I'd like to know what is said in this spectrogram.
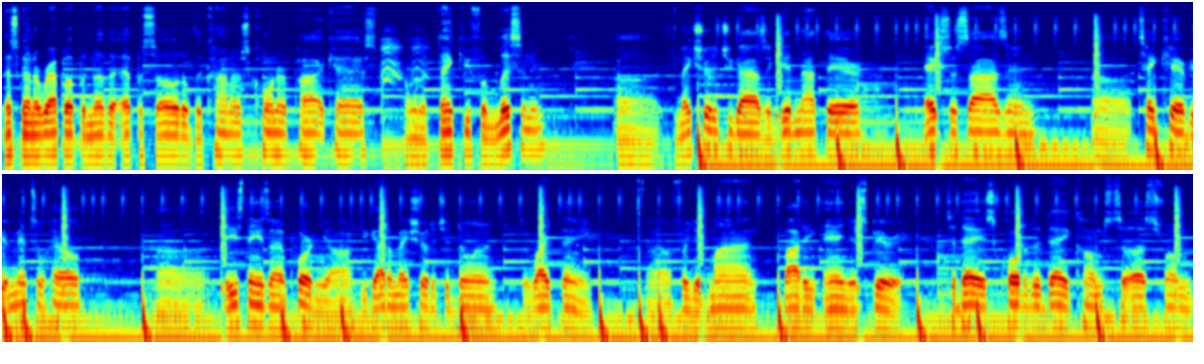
That's going to wrap up another episode of the Connor's Corner podcast. I want to thank you for listening. Uh, make sure that you guys are getting out there, exercising, uh, take care of your mental health. Uh, these things are important, y'all. You got to make sure that you're doing the right thing uh, for your mind, body, and your spirit. Today's quote of the day comes to us from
